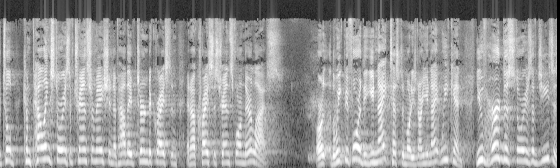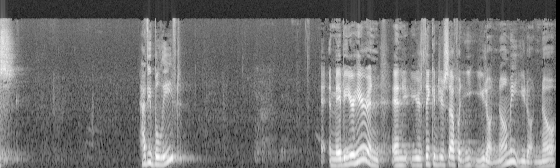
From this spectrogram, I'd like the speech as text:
who told compelling stories of transformation of how they've turned to Christ and, and how Christ has transformed their lives. Or the week before, the Unite testimonies in our Unite weekend. You've heard the stories of Jesus. Have you believed? And maybe you're here and, and you're thinking to yourself, well, you, you don't know me. You don't know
